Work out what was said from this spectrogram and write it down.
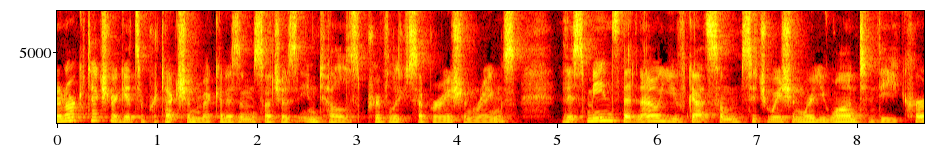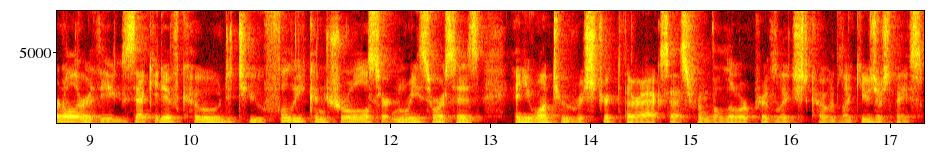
an architecture gets a protection mechanism, such as Intel's privilege separation rings, this means that now you've got some situation where you want the kernel or the executive code to fully control certain resources and you want to restrict their access from the lower privileged code like user space.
